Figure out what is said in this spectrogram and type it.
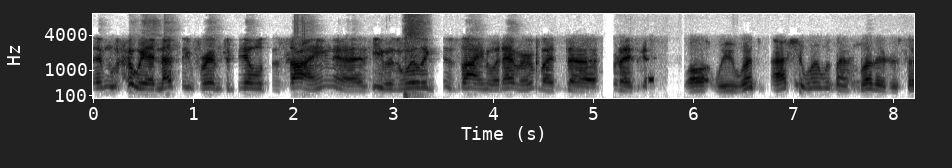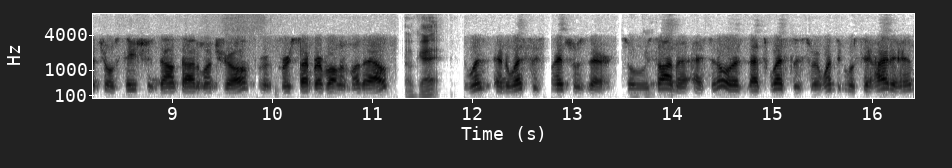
him. we had nothing for him to be able to sign. Uh, he was willing to sign whatever, but uh, super nice guy. Well, we went actually went with my mother to Central Station downtown in Montreal for the first time I brought my mother out. Okay. And Wesley Snipes was there. So we saw him. I said, "Oh, that's- that's Wesley." So I went to go say hi to him.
